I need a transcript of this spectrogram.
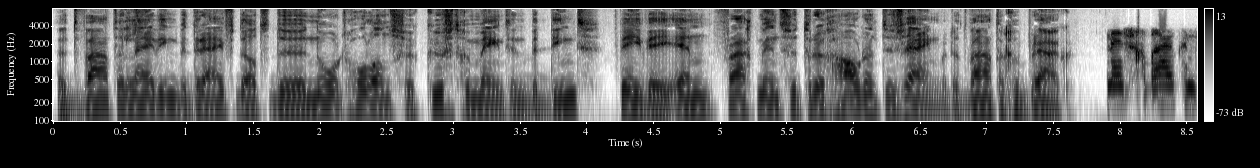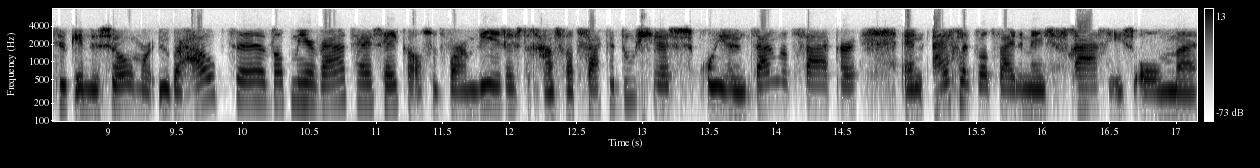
Het waterleidingbedrijf dat de Noord-Hollandse kustgemeenten bedient, PWN, vraagt mensen terughoudend te zijn met het watergebruik. Mensen gebruiken natuurlijk in de zomer überhaupt uh, wat meer water. Zeker als het warm weer is, dan gaan ze wat vaker douchen. Ze sproeien hun tuin wat vaker. En eigenlijk wat wij de mensen vragen is om uh,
